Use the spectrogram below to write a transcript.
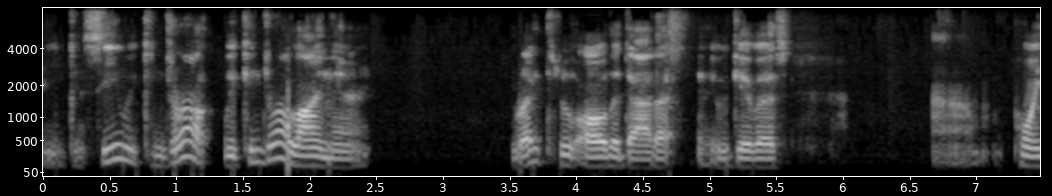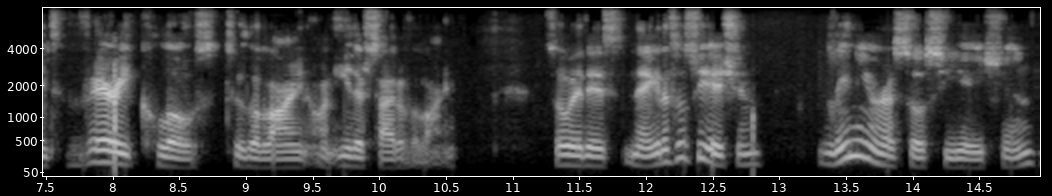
and you can see we can draw we can draw a line there right through all the data. It would give us um, points very close to the line on either side of the line. So it is negative association, linear association,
